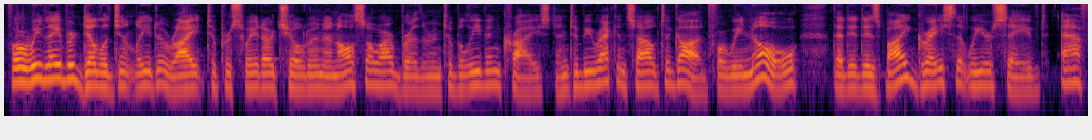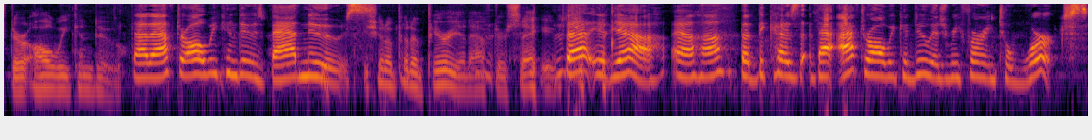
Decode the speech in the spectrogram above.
For we labor diligently to write, to persuade our children and also our brethren to believe in Christ and to be reconciled to God. For we know that it is by grace that we are saved after all we can do. That after all we can do is bad news. You should have put a period after saved. That is, yeah, uh huh. But because that after all we can do is referring to works.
